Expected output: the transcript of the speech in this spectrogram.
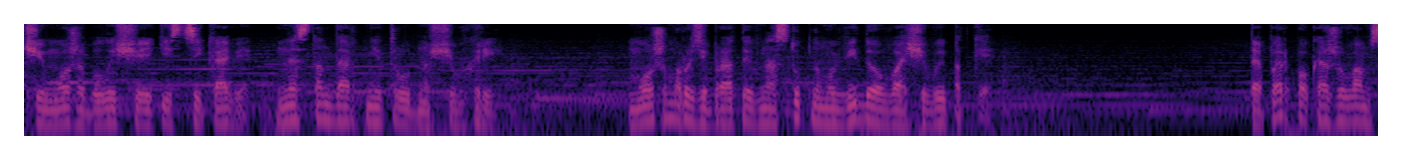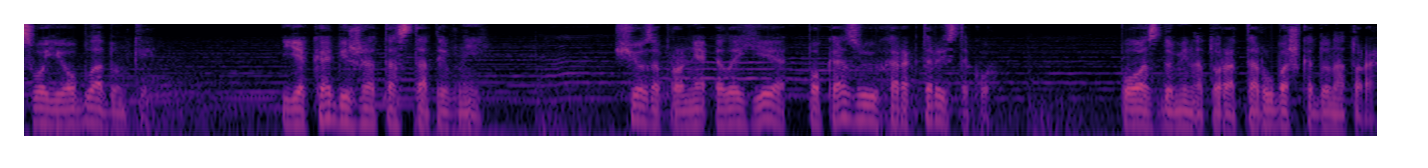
Чи може були ще якісь цікаві, нестандартні труднощі в грі? Можемо розібрати в наступному відео ваші випадки. Тепер покажу вам свої обладунки. Яка біжа та стати в ній? Що за броня Елегія, показую характеристику. Поаз домінатора та рубашка донатора.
